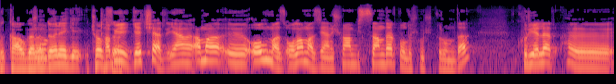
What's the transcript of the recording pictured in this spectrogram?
bu kavganın Çok- da öne ge- çok zor. Tabii geçer yani ama e, olmaz olamaz yani şu an bir standart oluşmuş durumda. Kuryeler e,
